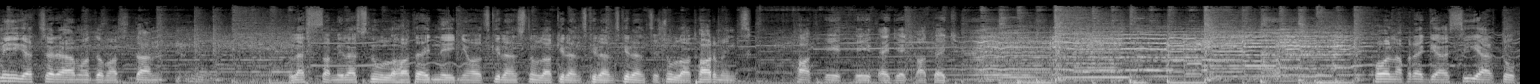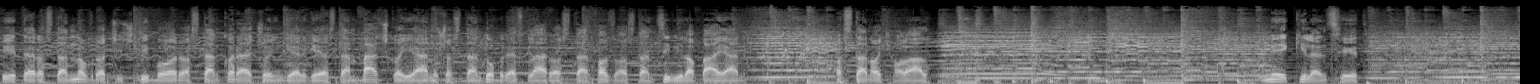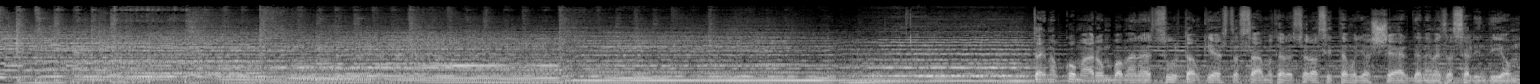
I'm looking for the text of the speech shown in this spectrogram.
Még egyszer elmondom, aztán lesz, ami lesz 0614890999 és 0636771161. Holnap reggel Szijjártó Péter, aztán Navracsics Tibor, aztán Karácsony Gergely, aztán Bácskai János, aztán Dobrev Klára, aztán haza, aztán civilapályán, aztán agyhalál. Még 9 hét. Tegnap Komáromba menet szúrtam ki ezt a számot, először azt hittem, hogy a Ser, de nem ez a Szelindium.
